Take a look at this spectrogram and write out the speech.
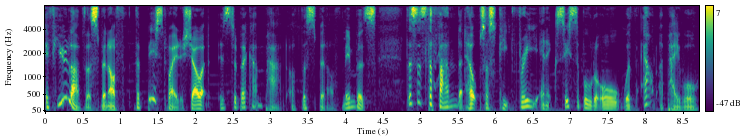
If you love the spin off, the best way to show it is to become part of the spin off members. This is the fund that helps us keep free and accessible to all without a paywall.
